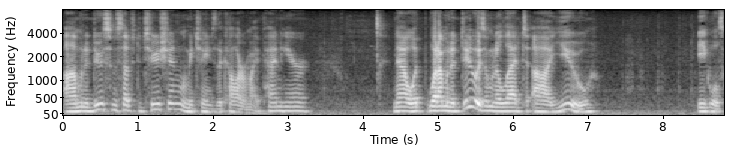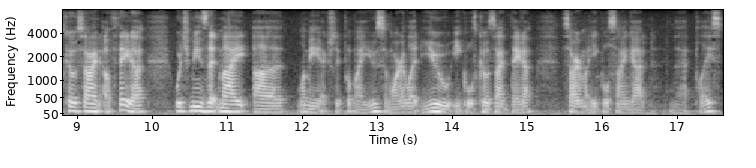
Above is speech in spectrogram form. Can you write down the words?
I'm going to do some substitution. Let me change the color of my pen here. Now what, what I'm going to do is I'm going to let uh, u equals cosine of theta, which means that my, uh, let me actually put my u somewhere, let u equals cosine theta. Sorry, my equal sign got in that place.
